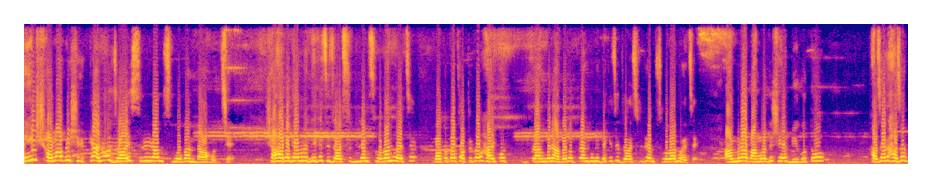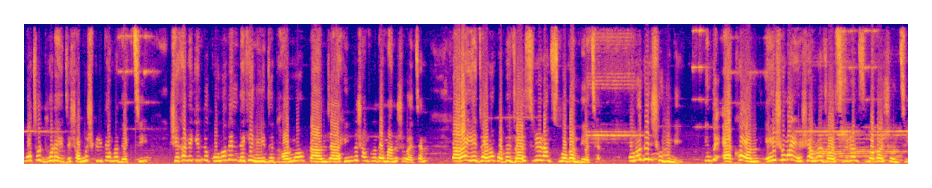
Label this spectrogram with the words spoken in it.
এই সমাবেশে কেন জয় শ্রীরাম স্লোগান দেওয়া হচ্ছে? শাহবাগে আমরা দেখেছি জয় শ্রীরাম স্লোগান হয়েছে। গতকাল চট্টগ্রাম হাইকোর্ট প্রাঙ্গণে, আদালত প্রাঙ্গণে দেখেছি জয় শ্রীরাম স্লোগান হয়েছে। আমরা বাংলাদেশে বিগত হাজার হাজার বছর ধরে যে সংস্কৃতি আমরা দেখছি, সেখানে কিন্তু কোনোদিন দেখিনি যে ধর্ম, প্রাণ যারা হিন্দু সম্প্রদায়ের মানুষ রয়েছেন, তারা এই জনপদে জয় শ্রীরাম স্লোগান দিয়েছেন। কোনোদিন শুনিনি। কিন্তু এখন এই সময় এসে আমরা জয় শ্রীরাম স্লোগান শুনছি।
